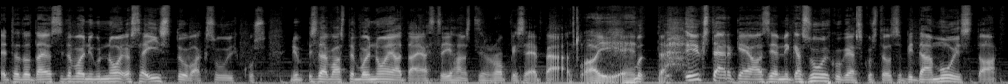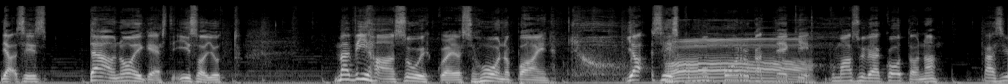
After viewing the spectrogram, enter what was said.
että tota, jos sitä voi niinku no, jos se istuu vaikka suihkus, niin sitä vasten voi nojata ja sitten se ihanasti ropisee päälle. Ai Mut yksi tärkeä asia, mikä suihkukeskustelussa pitää muistaa, ja siis tää on oikeasti iso juttu. Mä vihaan suihkuja, jos on huono paine. Ja siis kun mun porukat teki, kun mä asuin vielä kotona, pääsi,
